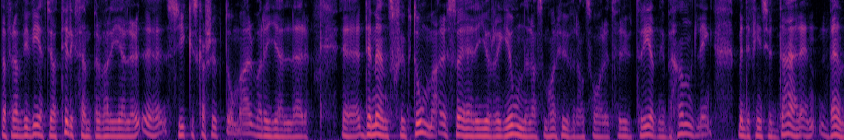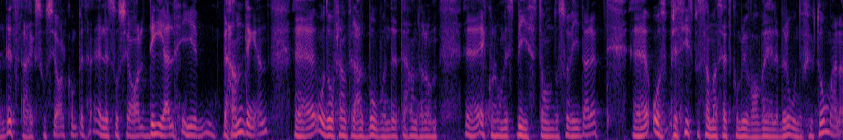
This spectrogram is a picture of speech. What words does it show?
Därför att vi vet ju att till exempel vad det gäller eh, psykiska sjukdomar, vad det gäller eh, demenssjukdomar så är det ju regionerna som har huvudansvaret för utredning och behandling. Men det finns ju där en väldigt stark social, eller social del i behandlingen. Eh, och då framförallt boendet, det handlar om eh, ekonomiskt bistånd och så vidare. Eh, och precis på samma sätt kommer det vara vad det gäller beroendesjukdomarna.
